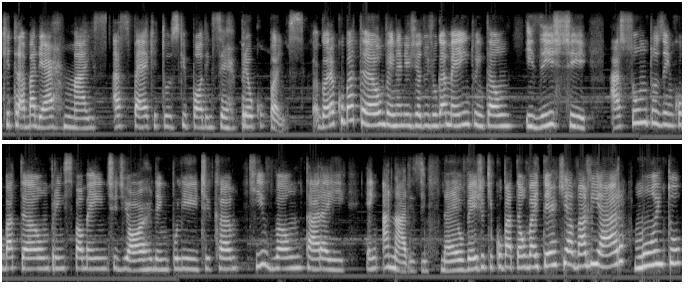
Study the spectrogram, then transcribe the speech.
que trabalhar mais aspectos que podem ser preocupantes. Agora Cubatão vem na energia do julgamento, então existe assuntos em Cubatão, principalmente de ordem política, que vão estar aí em análise, né? Eu vejo que Cubatão vai ter que avaliar muito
